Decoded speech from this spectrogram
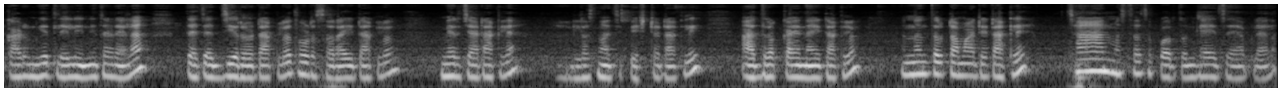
काढून घेतलेली नितळ्याला. त्याच्यात जिरं टाकलं थोडंसं राई टाकलं मिरच्या टाकल्या. लसणाची पेस्ट टाकली अद्रक काय नाही टाकलं नंतर टमाटे टाकले. छान मस्त असं परतून घ्यायचं आहे आपल्याला.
